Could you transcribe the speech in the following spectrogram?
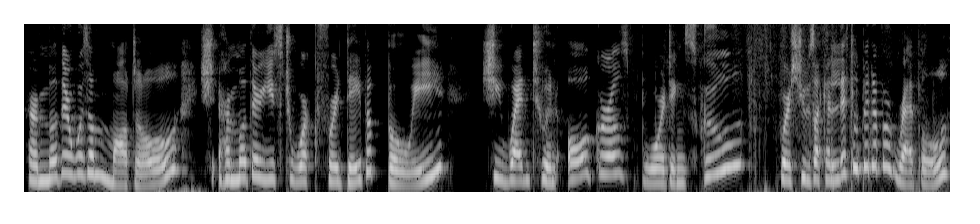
Her mother was a model. She, her mother used to work for David Bowie. She went to an all girls boarding school where she was like a little bit of a rebel.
